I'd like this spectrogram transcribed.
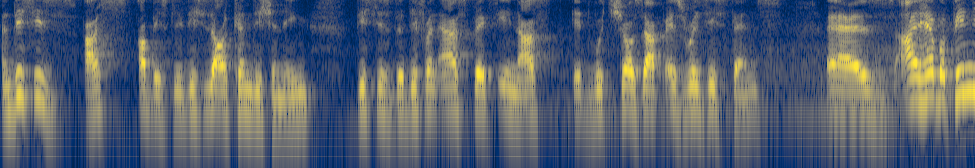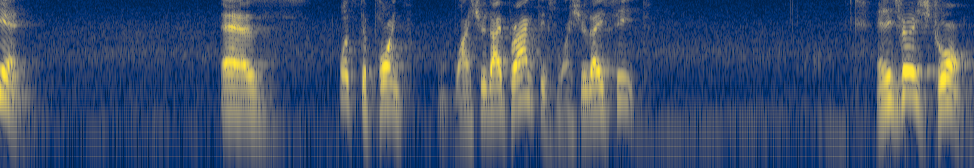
And this is us, obviously, this is our conditioning. This is the different aspects in us it, which shows up as resistance, as I have opinion, as what's the point? Why should I practice? Why should I sit? And it's very strong.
